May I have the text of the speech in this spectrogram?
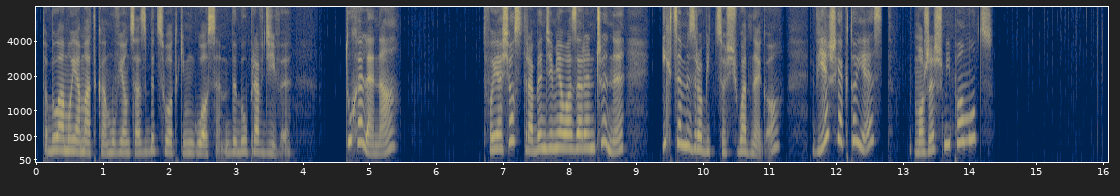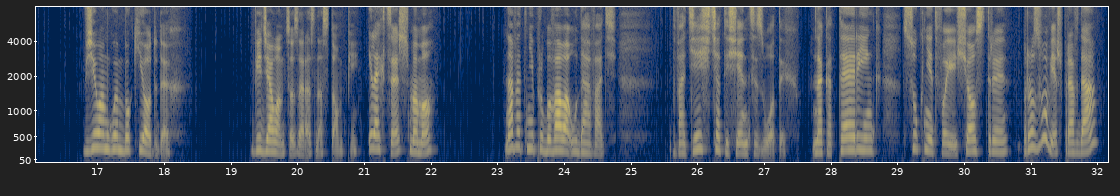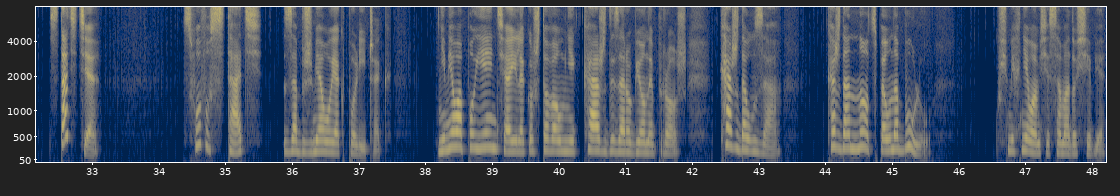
To była moja matka, mówiąca zbyt słodkim głosem, by był prawdziwy. Tu Helena. Twoja siostra będzie miała zaręczyny i chcemy zrobić coś ładnego. Wiesz, jak to jest? Możesz mi pomóc? Wzięłam głęboki oddech. Wiedziałam, co zaraz nastąpi. Ile chcesz, mamo? Nawet nie próbowała udawać. Dwadzieścia tysięcy złotych. Na catering, suknię twojej siostry. Rozwowiesz, prawda? Stać cię. Słowo stać zabrzmiało jak policzek. Nie miała pojęcia, ile kosztował mnie każdy zarobiony prosz, każda łza, każda noc pełna bólu. Uśmiechnęłam się sama do siebie,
